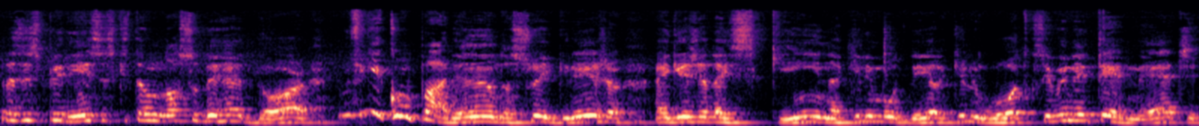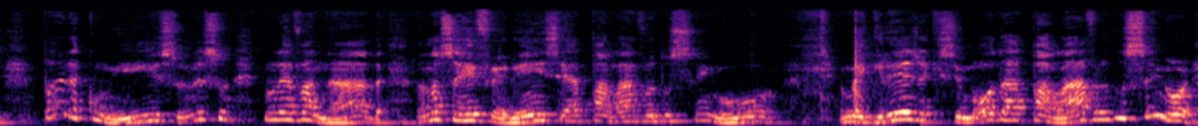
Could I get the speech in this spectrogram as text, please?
pelas experiências que estão ao nosso derredor. Não fique comparando a sua igreja, a igreja da esquina, aquele modelo, aquele outro que você vê na internet. Para com isso, isso não leva a nada. A nossa referência é a palavra do Senhor. É uma igreja que se molda à palavra do Senhor.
